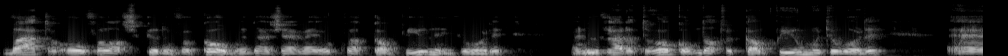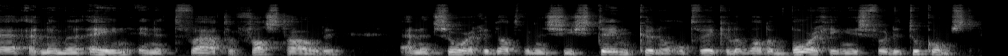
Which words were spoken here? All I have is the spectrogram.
wateroverlast kunnen voorkomen. Daar zijn wij ook wel kampioen in geworden. En nu gaat het er ook om dat we kampioen moeten worden. en nummer één, in het water vasthouden. En het zorgen dat we een systeem kunnen ontwikkelen wat een borging is voor de toekomst.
